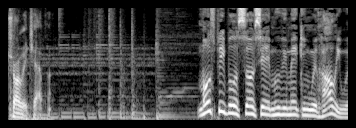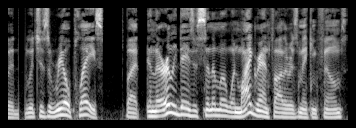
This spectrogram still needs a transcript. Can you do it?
Charlie Chaplin. Most people associate movie making with Hollywood, which is a real place. But in the early days of cinema, when my grandfather was making films,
